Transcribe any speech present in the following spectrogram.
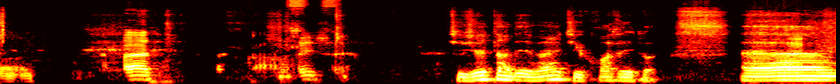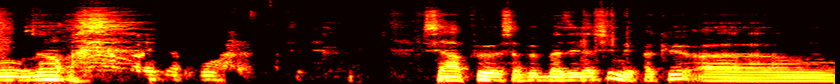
Ça passe. Tu jettes un des vins et tu croises les doigts. Euh, non. C'est un peu, ça peut baser là-dessus, mais pas que. Euh,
